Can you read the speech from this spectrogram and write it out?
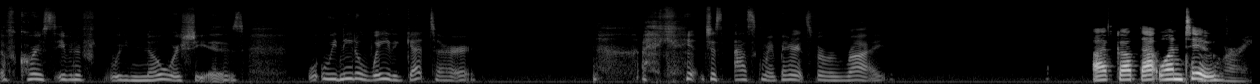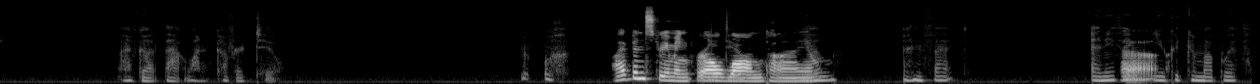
Of course, even if we know where she is, we need a way to get to her. I can't just ask my parents for a ride. I've got that one too. Don't too. worry. I've got that one covered too. I've been streaming for a long time. In fact, anything Uh, you could come up with.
